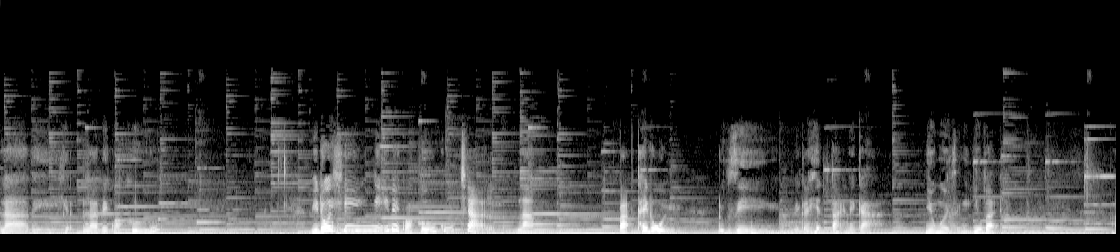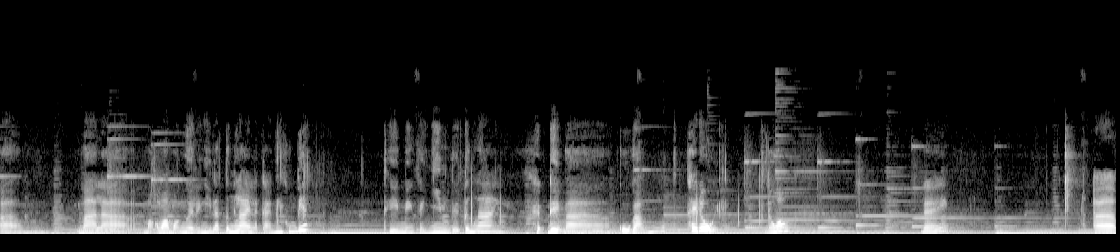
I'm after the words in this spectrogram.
là về hiện là về quá khứ. Vì đôi khi nghĩ về quá khứ cũng chả làm bạn thay đổi được gì về cái hiện tại này cả. Nhiều người sẽ nghĩ như vậy. À, mà là mà mọi người lại nghĩ là tương lai là cái mình không biết. Thì mình phải nhìn về tương lai để mà cố gắng thay đổi đúng không? Đấy. À,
